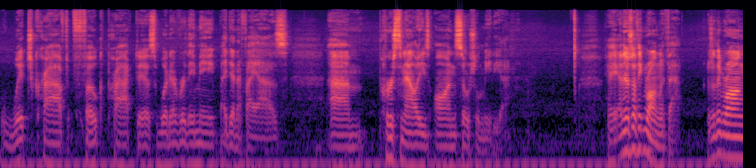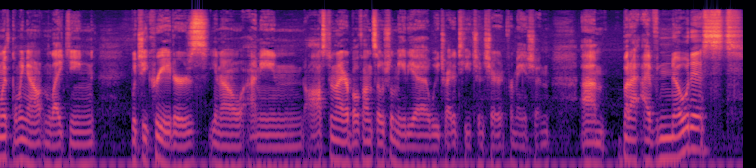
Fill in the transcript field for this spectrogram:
witchcraft, folk practice, whatever they may identify as, um, personalities on social media. Okay, and there's nothing wrong with that. There's nothing wrong with going out and liking witchy creators. You know, I mean, Austin and I are both on social media. We try to teach and share information. Um, but I, I've noticed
